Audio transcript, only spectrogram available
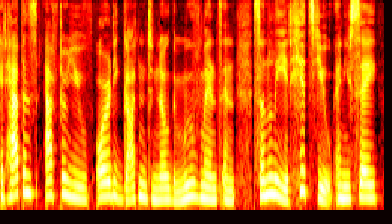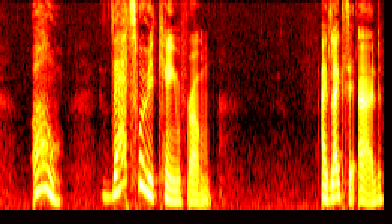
It happens after you've already gotten to know the movements, and suddenly it hits you, and you say, Oh, that's where it came from. I'd like to add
